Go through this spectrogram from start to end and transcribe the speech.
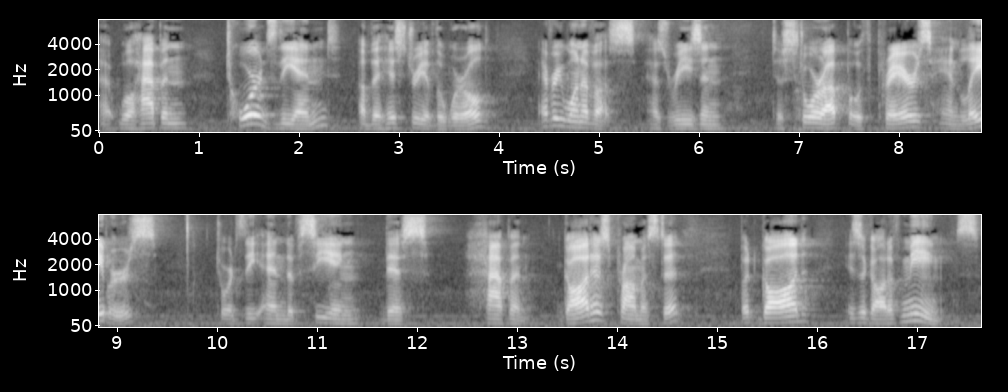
uh, will happen towards the end of the history of the world, every one of us has reason to store up both prayers and labors towards the end of seeing this happen. God has promised it, but God is a God of means.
